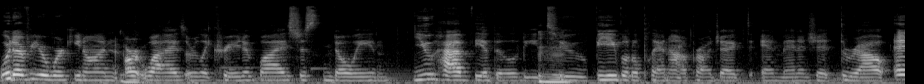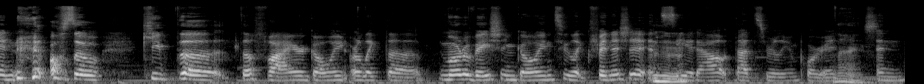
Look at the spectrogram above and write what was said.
whatever you're working on, Mm-hmm. art wise or like creative wise. Just knowing you have the ability Mhm. to be able to plan out a project and manage it throughout, and also keep the the fire going or like the motivation going to like finish it and Mhm. see it out. That's really important Nice. and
